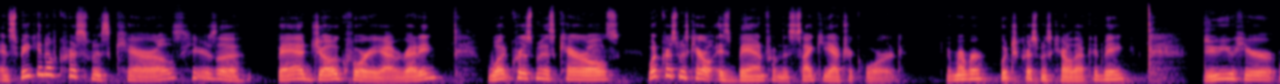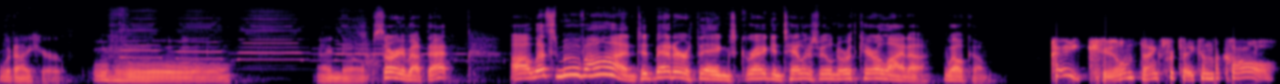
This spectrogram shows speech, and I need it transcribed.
And speaking of Christmas carols, here's a bad joke for you. Ready? What Christmas carols? What Christmas carol is banned from the psychiatric ward? Do you remember which Christmas carol that could be? Do you hear what I hear? Oh, I know. Sorry about that. Uh, let's move on to better things. Greg in Taylorsville, North Carolina. Welcome. Hey, Kim. Thanks for taking my call.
